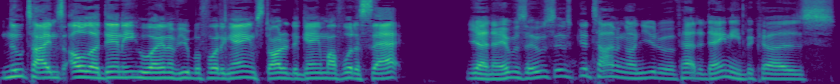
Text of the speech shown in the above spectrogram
new Titans, Ola Adeniyi, who I interviewed before the game, started the game off with a sack. Yeah, no, it was it was it was good timing on you to have had a Danny because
